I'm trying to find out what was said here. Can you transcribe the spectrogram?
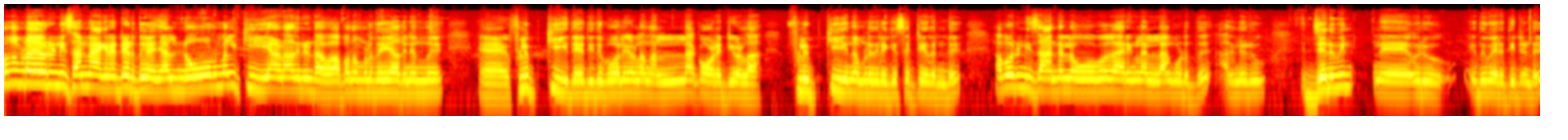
അപ്പോൾ നമ്മുടെ ഒരു നിസാൻ മാഗ്നറ്റ് എടുത്തു കഴിഞ്ഞാൽ നോർമൽ കീ ആണ് അതിനുണ്ടാവുക. അപ്പോൾ നമ്മളിത് അതിനൊന്ന് ഫ്ലിപ്പ് കീ ഇതായത് ഇതുപോലെയുള്ള നല്ല ക്വാളിറ്റിയുള്ള ഫ്ലിപ്പ് കീ നമ്മളിതിലേക്ക് സെറ്റ് ചെയ്തിട്ടുണ്ട്. അപ്പോൾ ഒരു നിസാന്റെ ലോഗോ കാര്യങ്ങളെല്ലാം കൊടുത്ത് അതിനൊരു ജെനുവിൻ ഒരു ഇത് വരുത്തിയിട്ടുണ്ട്.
